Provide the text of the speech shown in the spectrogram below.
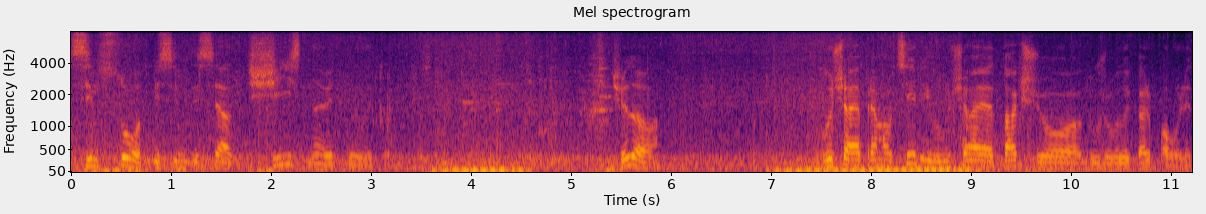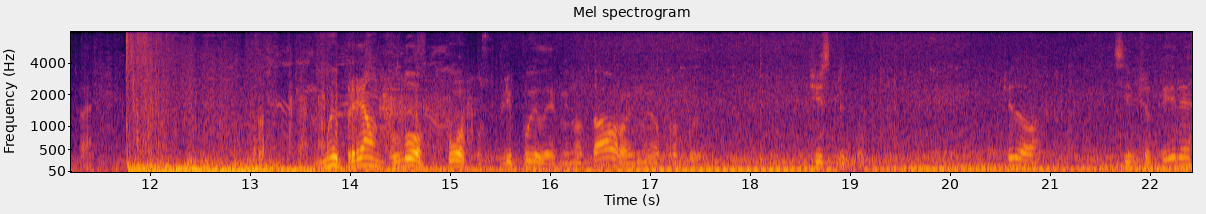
786 навіть вилетіло. Чудово. Влучає прямо в ціль і влучає так, що дуже велика альпа вилітає. Ми прям в лоб корпус вліпили Мінотавру і ми його пробили. 6 криток. Чудово. 7-4.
